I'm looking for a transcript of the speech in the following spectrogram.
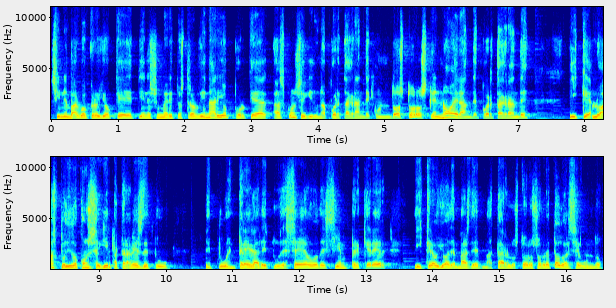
Sin embargo, creo yo que tienes un mérito extraordinario porque has conseguido una puerta grande con dos toros que no eran de puerta grande y que lo has podido conseguir a través de tu, de tu entrega, de tu deseo, de siempre querer. Y creo yo, además de matar los toros, sobre todo el segundo,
